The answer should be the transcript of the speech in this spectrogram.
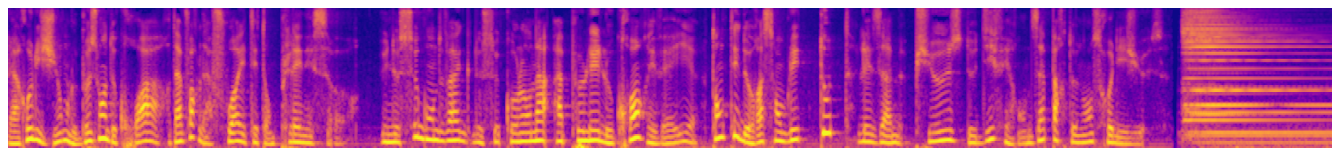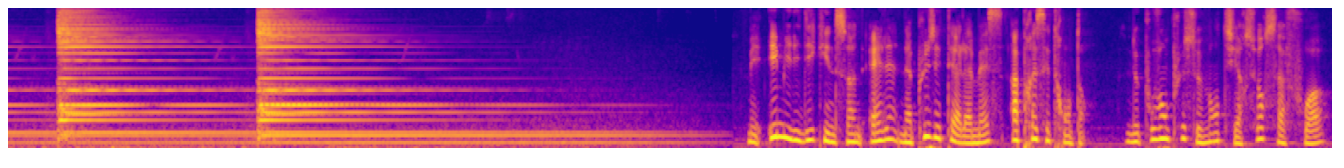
la religion, le besoin de croire, d'avoir la foi était en plein essor. Une seconde vague de ce que l'on a appelé le Grand Réveil tentait de rassembler toutes les âmes pieuses de différentes appartenances religieuses. Mais Emily Dickinson, elle, n'a plus été à la messe après ses 30 ans. Ne pouvant plus se mentir sur sa foi,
